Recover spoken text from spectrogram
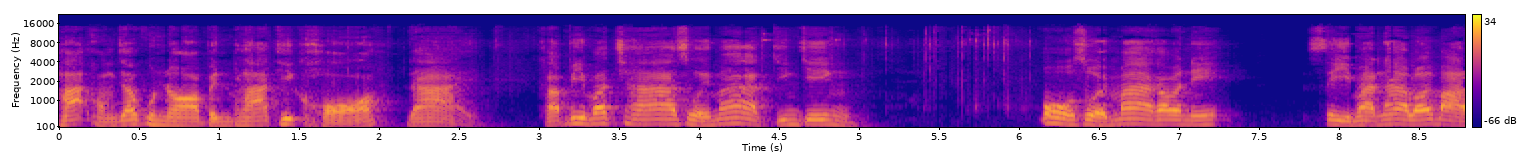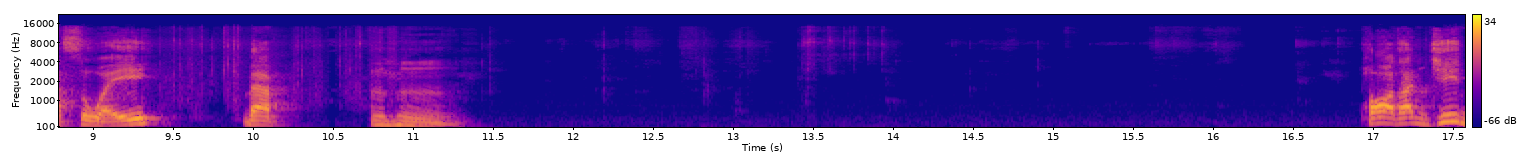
พระของเจ้าคุณนอเป็นพระที่ขอได้ ครับพี่พัชชาสวยมากจริง ๆ โอ้สวยมากครับวันนี้สี่พันห้าร้อยบาทสวยแบบ อือหือพ่อท่านชิน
